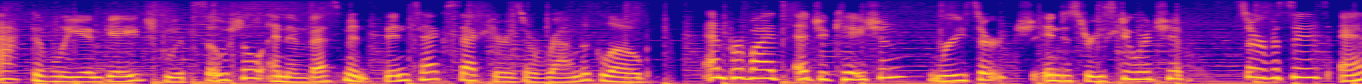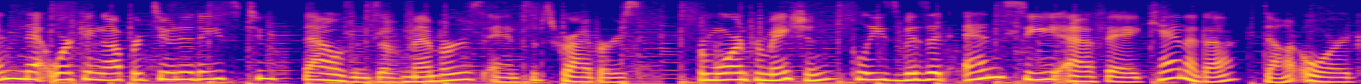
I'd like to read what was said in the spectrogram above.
actively engaged with social and investment FinTech sectors around the globe and provides education, research, industry stewardship, services, and networking opportunities to thousands of members and subscribers. For more information, please visit ncfacanada.org.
